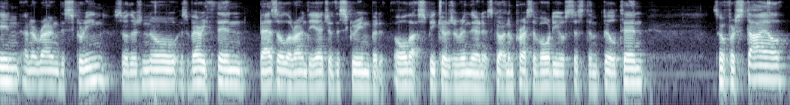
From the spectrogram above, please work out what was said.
in and around the screen. So there's no, it's a very thin bezel around the edge of the screen, but all that speakers are in there and it's got an impressive audio system built in. So for style,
